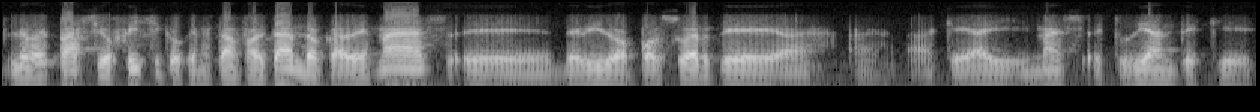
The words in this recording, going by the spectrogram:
los espacios físicos que nos están faltando cada vez más, eh, debido por suerte a, que hay más estudiantes que,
